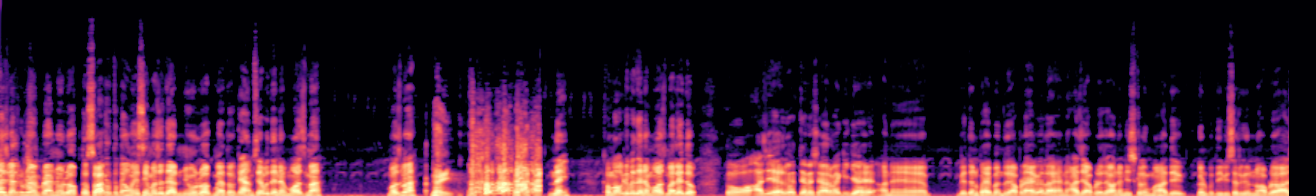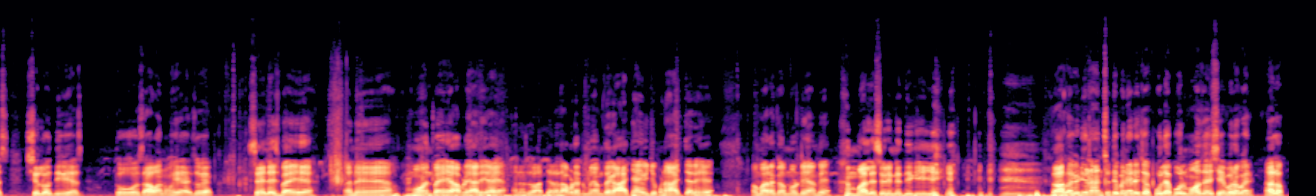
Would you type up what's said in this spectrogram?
Guys welcome to brand new look તો સ્વાગત કરતા હું એસી મજેદાર ન્યુ લોકમાં. તો કેમ છે બધાને? મોજમાં? મોજમાં? નહીં. નહીં? ખમાકડી બધાને મોજમાં લઈ દો. તો આજે અત્યારે શહેર વાગી ગયા છે અને બે ત્રણ ભાઈબંધો આપણે આવેલા છે અને આજે આપણે જાવ ને નિષ્કલંક મહાદેવ ગણપતિ વિસર્જનનો આપણો આ છેલ્લો દિવસ છે. તો જવાનું છે જો એક શૈલેષભાઈ છે અને મોહનભાઈ આપણે હારે છે. અને જો અત્યારે તો આપણે તમને એમ થાય આ ક્યાં આવી ગયો પણ આ અત્યારે છે અમારા ગામનો ડેમ છે. માલેશ્વરી નદી ગઈ તો હાલો વિડીયોના અંત સુધી બને રહેજો. ફૂલે ફૂલ મોજ હશે બરોબર? હાલો.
